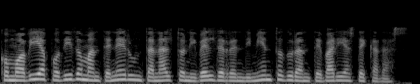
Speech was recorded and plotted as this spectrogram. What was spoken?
cómo había podido mantener un tan alto nivel de rendimiento durante varias décadas.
